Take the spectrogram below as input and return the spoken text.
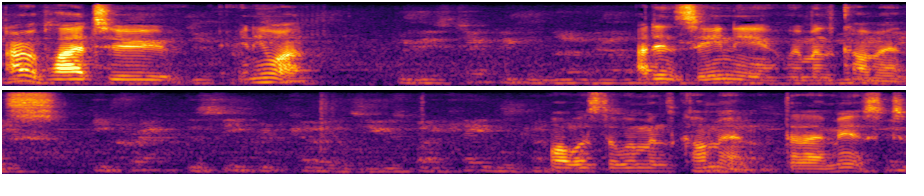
I replied to anyone. I didn't see any women's comments. What was the women's comment that I missed?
